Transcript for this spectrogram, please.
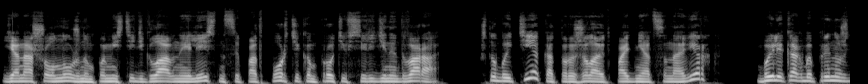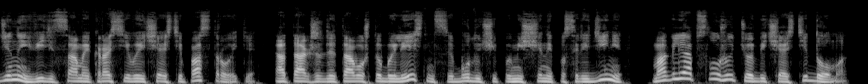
Я нашел нужным поместить главные лестницы под портиком против середины двора, чтобы те, которые желают подняться наверх, были как бы принуждены видеть самые красивые части постройки, а также для того, чтобы лестницы, будучи помещены посередине, могли обслуживать обе части дома.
